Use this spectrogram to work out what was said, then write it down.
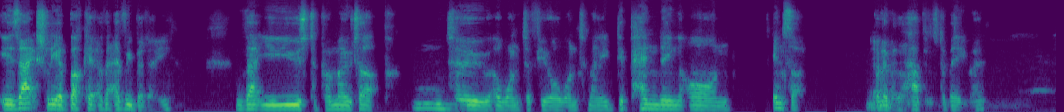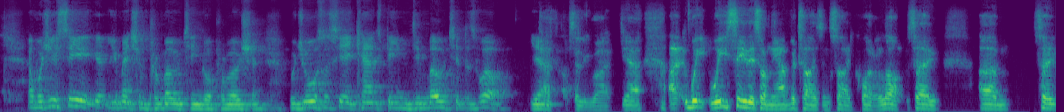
is actually a bucket of everybody that you use to promote up mm. to a one to few or one to many, depending on insight, yeah. whatever that happens to be, right? And would you see, you mentioned promoting or promotion, would you also see accounts being demoted as well? Yeah, That's absolutely right. Yeah, uh, we, we see this on the advertising side quite a lot. So, um, so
